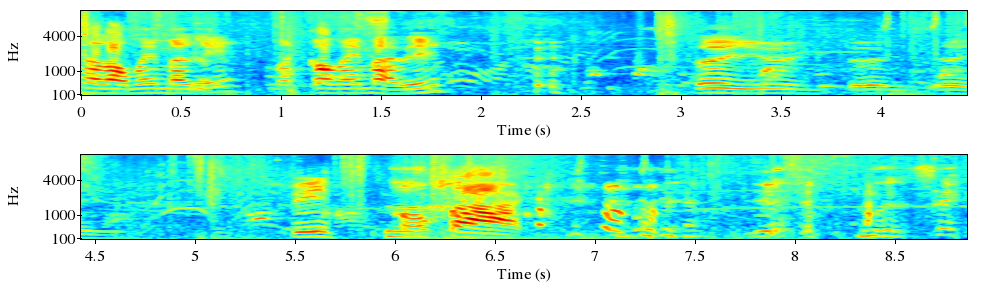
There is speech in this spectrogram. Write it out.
ถ้าเราไม่มาเล่นมันก็ไม่มาเล่นเอ้ยเอ้ยเอ้ยเอ้ยปีนของฝากมึงเล่น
